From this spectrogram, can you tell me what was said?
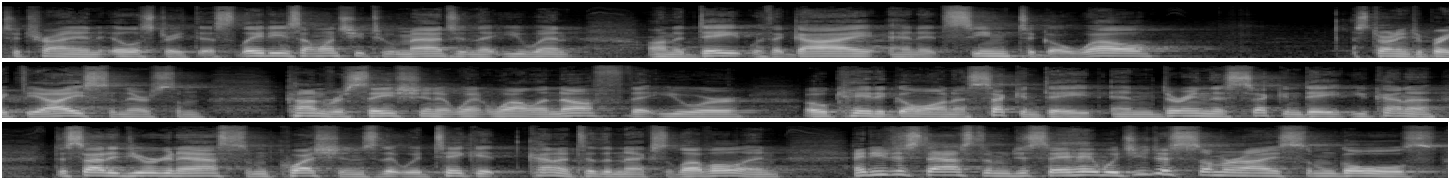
to try and illustrate this. Ladies, I want you to imagine that you went on a date with a guy and it seemed to go well, starting to break the ice, and there's some conversation. It went well enough that you were okay to go on a second date. And during this second date, you kind of decided you were going to ask some questions that would take it kind of to the next level. And, and you just asked them, just say, hey, would you just summarize some goals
